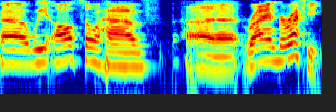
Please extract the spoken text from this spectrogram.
uh, we also have uh, Ryan Borucki,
